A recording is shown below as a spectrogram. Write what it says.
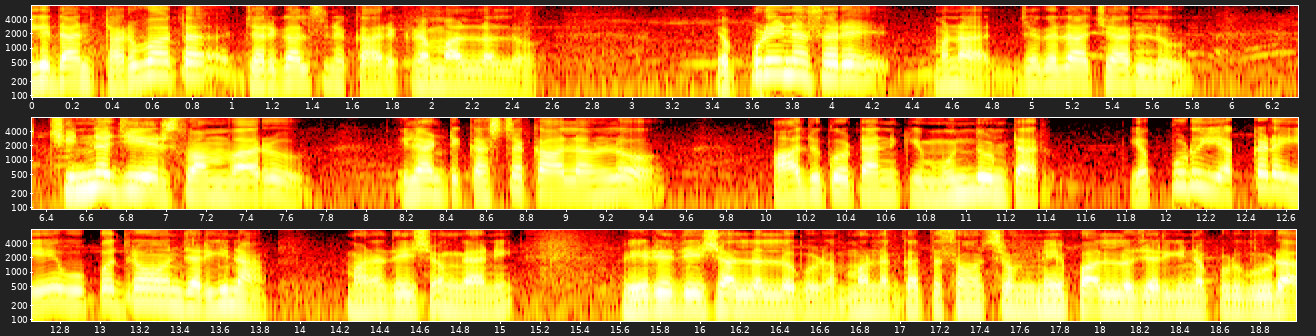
ఇక దాని తర్వాత జరగాల్సిన కార్యక్రమాలలో ఎప్పుడైనా సరే మన జగదాచార్యులు చిన్న జీయర్ స్వామి వారు ఇలాంటి కష్టకాలంలో ఆదుకోవటానికి ముందుంటారు. ఎప్పుడు ఎక్కడ ఏ ఉపద్రవం జరిగినా మన దేశం కానీ వేరే దేశాలలో కూడా మన గత సంవత్సరం నేపాల్లో జరిగినప్పుడు కూడా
